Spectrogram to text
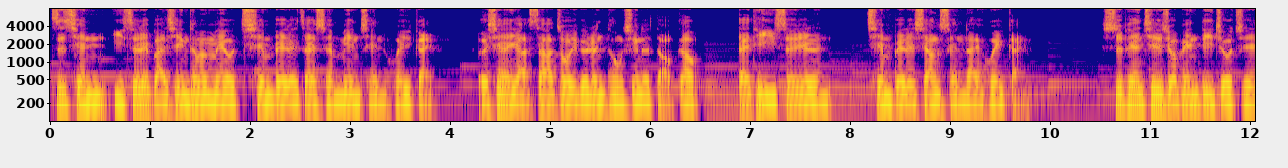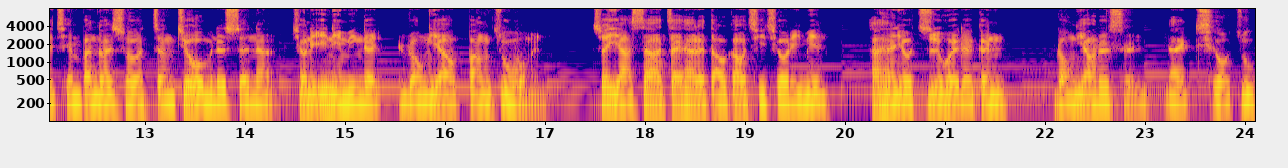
之前以色列百姓他们没有谦卑的在神面前悔改，而现在亚萨做一个认同性的祷告，代替以色列人谦卑的向神来悔改。诗篇七十九篇第九节前半段说：“拯救我们的神啊，求你因你名的荣耀帮助我们。”所以亚萨在他的祷告祈求里面，他很有智慧的跟荣耀的神来求助。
